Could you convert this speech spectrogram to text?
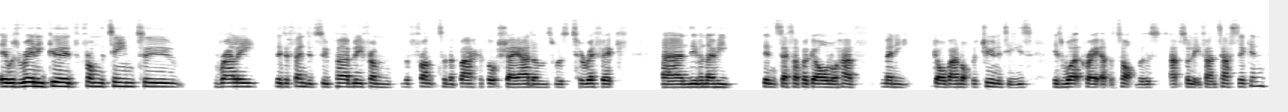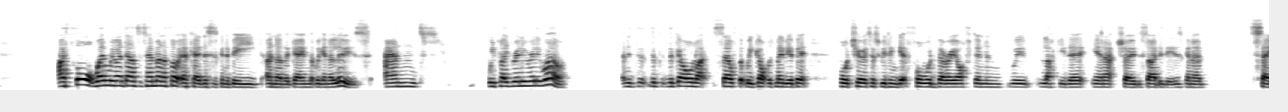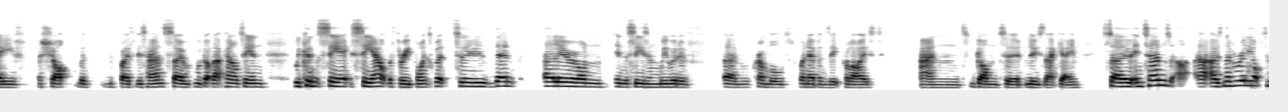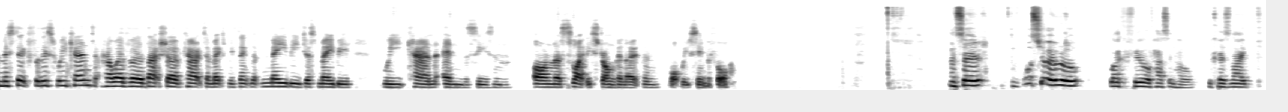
it was really good from the team to rally. They defended superbly from the front to the back. I thought Che Adams was terrific. And even though he didn't set up a goal or have many goal bound opportunities, his work rate at the top was absolutely fantastic. And I thought when we went down to 10 men, I thought, okay, this is going to be another game that we're going to lose. And we played really, really well. I mean, the, the, the goal itself that we got was maybe a bit fortuitous. We didn't get forward very often, and we're lucky that Iheanacho decided he was going to save a shot with, with both of his hands. So we got that penalty, and we couldn't see it, see out the three points. But to then earlier on in the season, we would have um, crumbled when Evans equalised and gone to lose that game. So in terms, I, I was never really optimistic for this weekend. However, that show of character makes me think that maybe, just maybe, we can end the season on a slightly stronger note than what we've seen before. And so, what's your overall like feel of Hasenhüttl? Because like,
